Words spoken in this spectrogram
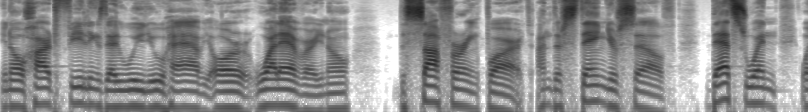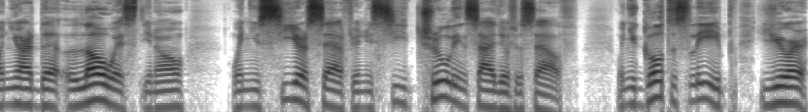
you know hard feelings that you have or whatever you know. The suffering part. Understand yourself that's when when you are the lowest you know when you see yourself when you see truly inside of yourself. When you go to sleep you're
